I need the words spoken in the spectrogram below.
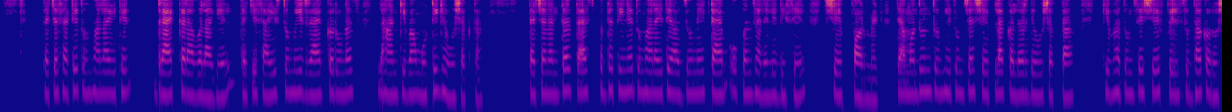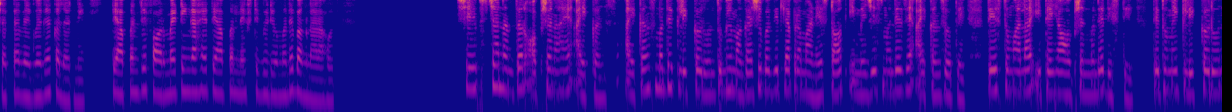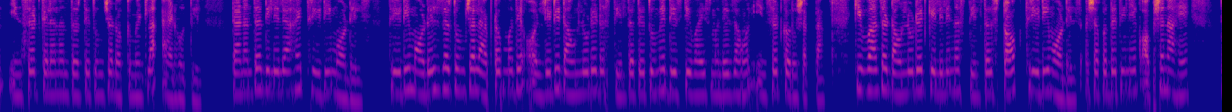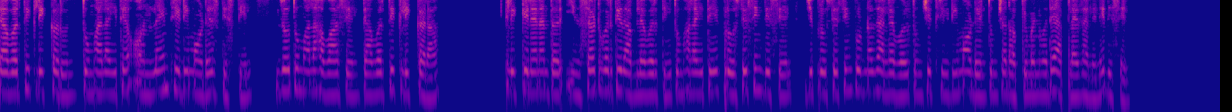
त्याच्यासाठी तुम्हाला इथे ड्रॅग करावं लागेल. त्याची साईज तुम्ही ड्रॅग करूनच लहान किंवा मोठी घेऊ शकता. त्याच्यानंतर त्याच पद्धतीने तुम्हाला इथे अजून एक टॅब ओपन झालेली दिसेल शेप फॉर्मॅट त्यामधून तुम्ही तुमच्या शेपला कलर देऊ शकता किंवा तुमचे शेप फिलसुद्धा करू शकता वेगवेगळ्या कलरने ते आपण जे फॉर्मॅटिंग आहे ते आपण नेक्स्ट व्हिडिओमध्ये बघणार आहोत. शेप्सच्या नंतर ऑप्शन आहे आयकन्स आयकन्समध्ये क्लिक करून तुम्ही मगाशी बघितल्याप्रमाणे स्टॉक इमेजेसमध्ये जे आयकन्स होते तेच तुम्हाला इथे या ऑप्शनमध्ये दिसतील. ते तुम्ही क्लिक करून इन्सर्ट केल्यानंतर ते तुमच्या डॉक्युमेंटला ॲड होतील. त्यानंतर दिलेले आहे three D models three D models जर तुमच्या लॅपटॉपमध्ये ऑलरेडी डाउनलोडेड असतील तर ते तुम्ही दिस डिव्हाइसमध्ये जाऊन इन्सर्ट करू शकता. किंवा जर डाउनलोडेड केलेले नसतील तर स्टॉक थ्री डी मॉडेल्स अशा पद्धतीने एक ऑप्शन आहे. त्यावरती क्लिक करून तुम्हाला इथे ऑनलाईन थ्री डी मॉडेल्स दिसतील. जो तुम्हाला हवा असेल त्यावरती क्लिक करा. क्लिक केल्यानंतर इन्सर्ट वरती दाबल्यावरती तुम्हाला इथे एक प्रोसेसिंग दिसेल. जी प्रोसेसिंग पूर्ण झाल्यावर तुमची थ्री डी मॉडेल तुमच्या डॉक्युमेंटमध्ये अप्लाय झालेली दिसेल.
